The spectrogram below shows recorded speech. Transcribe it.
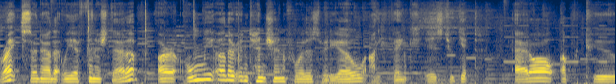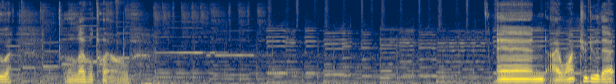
Alright, so now that we have finished that up, our only other intention for this video, I think, is to get Adol up to level 12. And I want to do that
